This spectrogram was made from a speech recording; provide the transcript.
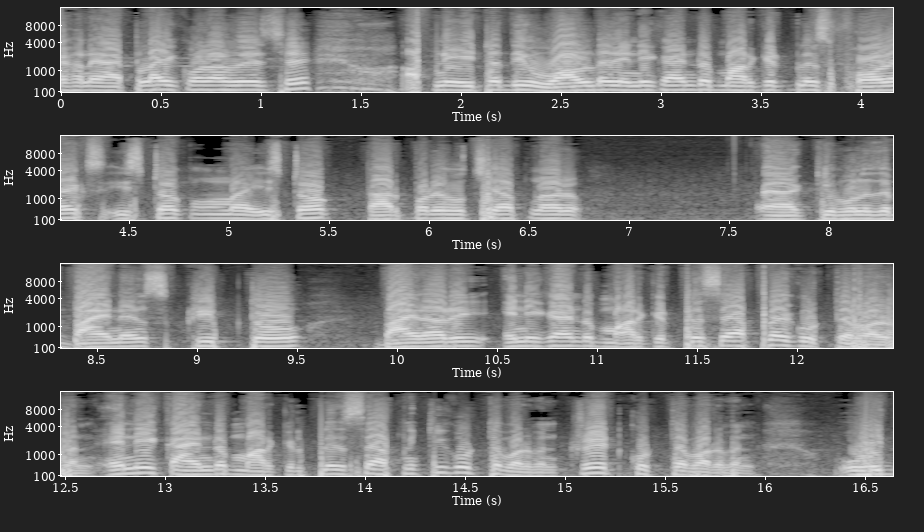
এখানে অ্যাপ্লাই করা হয়েছে। আপনি এটা দিয়ে ওয়ার্ল্ডের any kind of market place forex stock stock তারপরে হচ্ছে আপনার কি বলে যে Binance crypto binary any kind of market প্লেসে অ্যাপ্লাই করতে পারবেন। এনি কাইন্ড অফ মার্কেট প্লেসে আপনি কি করতে পারবেন? ট্রেড করতে পারবেন। উইথ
